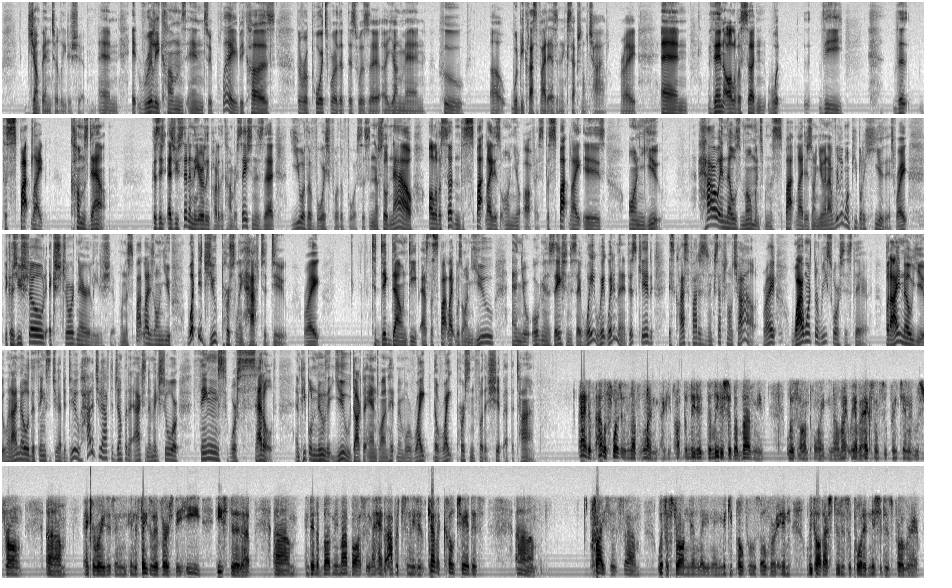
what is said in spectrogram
jump into leadership, and it really comes into play because the reports were that this was a, a young man who uh, would be classified as an exceptional child, right? And then all of a sudden, what the the the spotlight comes down. Because as you said in the early part of the conversation, is that you are the voice for the voiceless. And so now, all of a sudden, the spotlight is on your office. The spotlight is on you. how in those moments when the spotlight is on you, and I really want people to hear this, right? Because you showed extraordinary leadership. When the spotlight is on you, what did you personally have to do, right? To dig down deep as the spotlight was on you and your organization to say, wait, wait, wait a minute, this kid is classified as an exceptional child, right? Why weren't the resources there? But I know you and I know the things that you had to do. How did you have to jump into action to make sure things were settled and people knew that you, Dr. Antoine Hickman, were right, the right person for the ship at the time? I was fortunate enough. One, I, uh, the leader, the leadership above me was on point. You know, my, we have an excellent superintendent who's strong um, and courageous. And in the face of adversity, he he stood up. Um, and then above me, my boss, and I had the opportunity to kind of co-chair this um, crisis um, with a strong young lady named Mickey Pope, who's over in what we call our Student Support Initiatives program.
